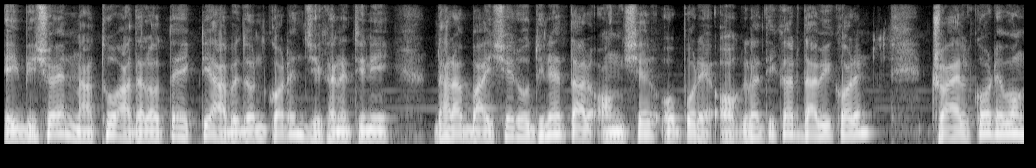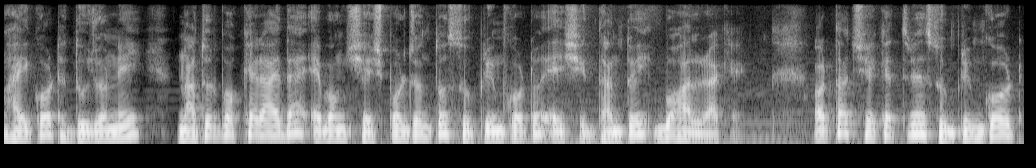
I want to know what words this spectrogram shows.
এই বিষয়ে নাথু আদালতে একটি আবেদন করেন, যেখানে তিনি ধারা বাইশের অধীনে তার অংশের ওপরে অগ্রাধিকার দাবি করেন। ট্রায়াল কোর্ট এবং হাইকোর্ট দুজনেই নাথুর পক্ষে রায় দেয় এবং শেষ পর্যন্ত সুপ্রিম কোর্টও এই সিদ্ধান্তই বহাল রাখে। অর্থাৎ সেক্ষেত্রে সুপ্রিম কোর্ট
